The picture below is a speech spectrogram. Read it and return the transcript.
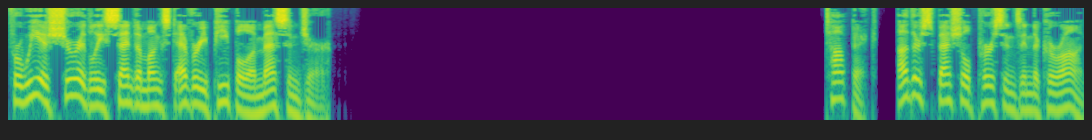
For we assuredly sent amongst every people a messenger. Other special persons in the Quran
